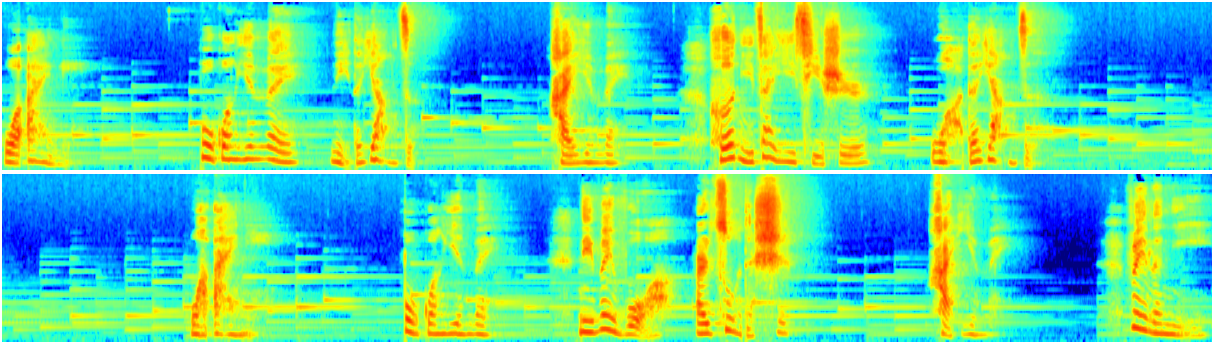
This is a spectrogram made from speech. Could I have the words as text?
我爱你，不光因为你的样子，还因为和你在一起时我的样子。我爱你，不光因为你为我而做的事，还因为为了你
